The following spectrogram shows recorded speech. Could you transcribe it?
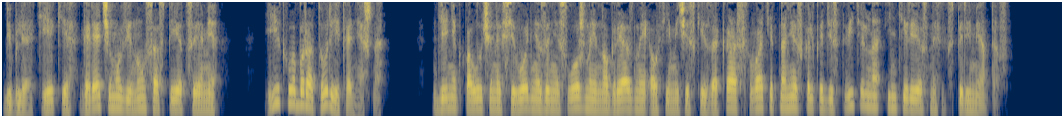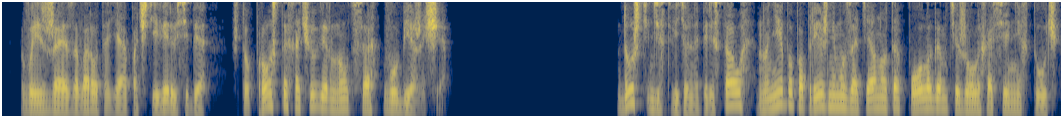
библиотеке, горячему вину со специями – и к лаборатории, конечно. Денег, полученных сегодня за несложный, но грязный алхимический заказ, хватит на несколько действительно интересных экспериментов. Выезжая за ворота, я почти верю себе, что просто хочу вернуться в убежище. Дождь действительно перестал, но небо по-прежнему затянуто пологом тяжелых осенних туч,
